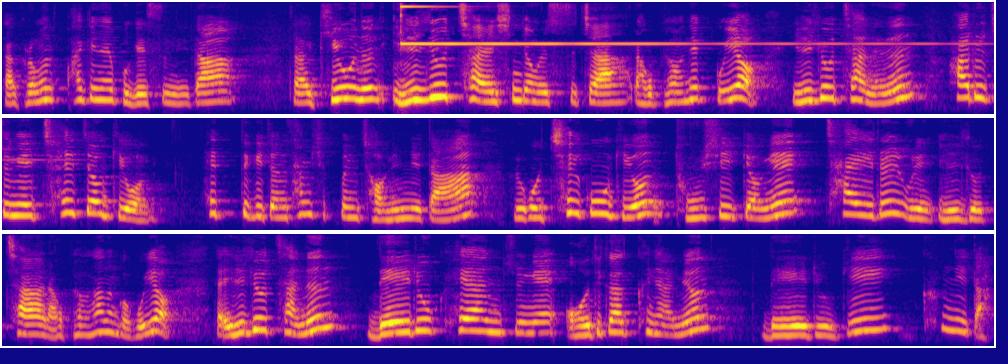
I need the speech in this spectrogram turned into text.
자, 그러면 확인해 보겠습니다. 자, 기온은 일교차에 신경을 쓰자라고 표현했고요. 일교차는 하루 중에 최저 기온, 해 뜨기 전 30분 전입니다. 그리고 최고 기온 2시경의 차이를 우리는 일교차라고 표현하는 거고요. 자, 일교차는 내륙 해안 중에 어디가 크냐면 내륙이 큽니다.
